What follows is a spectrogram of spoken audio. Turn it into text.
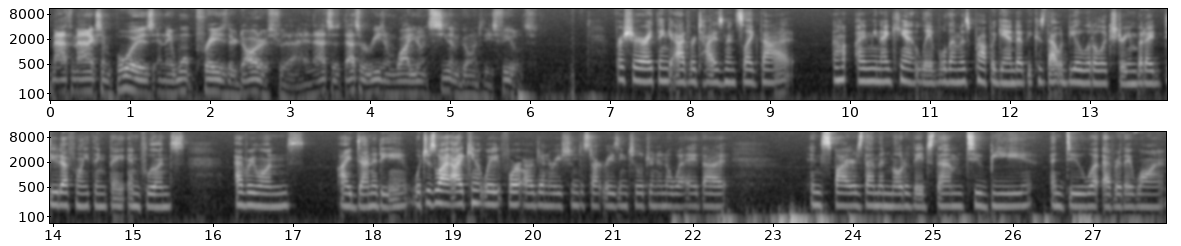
mathematics and boys, and they won't praise their daughters for that. And that's a, that's a reason why you don't see them go into these fields. For sure. I think advertisements like that, I mean, I can't label them as propaganda because that would be a little extreme, but I do definitely think they influence everyone's identity, which is why I can't wait for our generation to start raising children in a way that inspires them and motivates them to be and do whatever they want.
